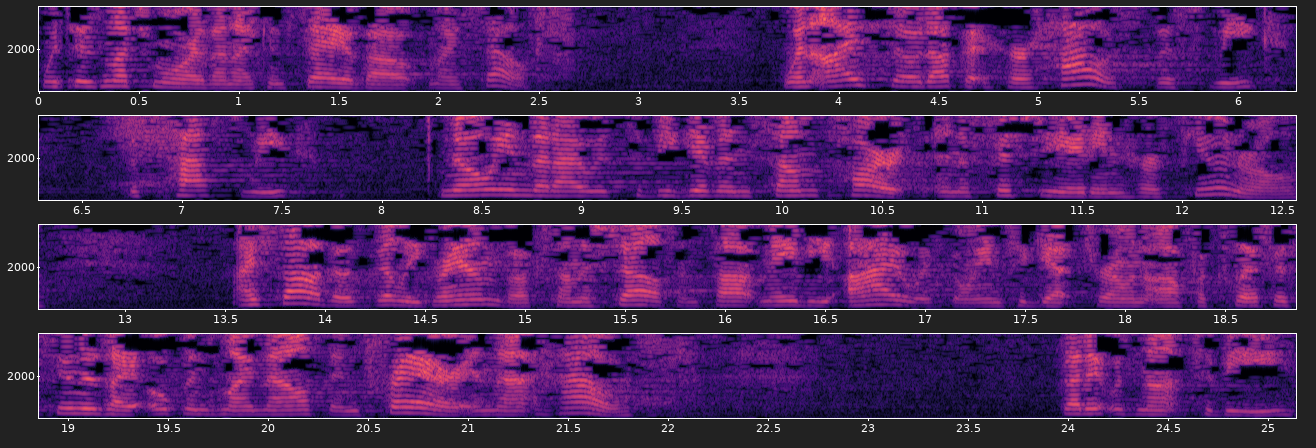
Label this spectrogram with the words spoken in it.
which is much more than I can say about myself. When I showed up at her house this week, this past week, knowing that I was to be given some part in officiating her funeral, I saw those Billy Graham books on the shelf and thought maybe I was going to get thrown off a cliff as soon as I opened my mouth in prayer in that house. But it was not to be.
